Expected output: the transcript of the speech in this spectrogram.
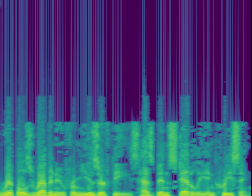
Ripple's revenue from user fees has been steadily increasing.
